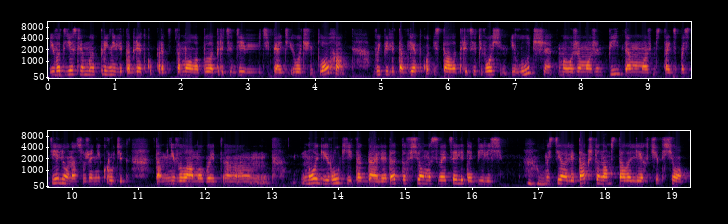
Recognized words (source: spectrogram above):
И вот если мы приняли таблетку парацетамола, было 39,5 и очень плохо, выпили таблетку и стало 38 и лучше, мы уже можем пить, да, мы можем встать с постели, у нас уже не крутит, там не выламывает э, ноги, руки и так далее, да, то все, мы своей цели добились. Мы сделали так, что нам стало легче. Все.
